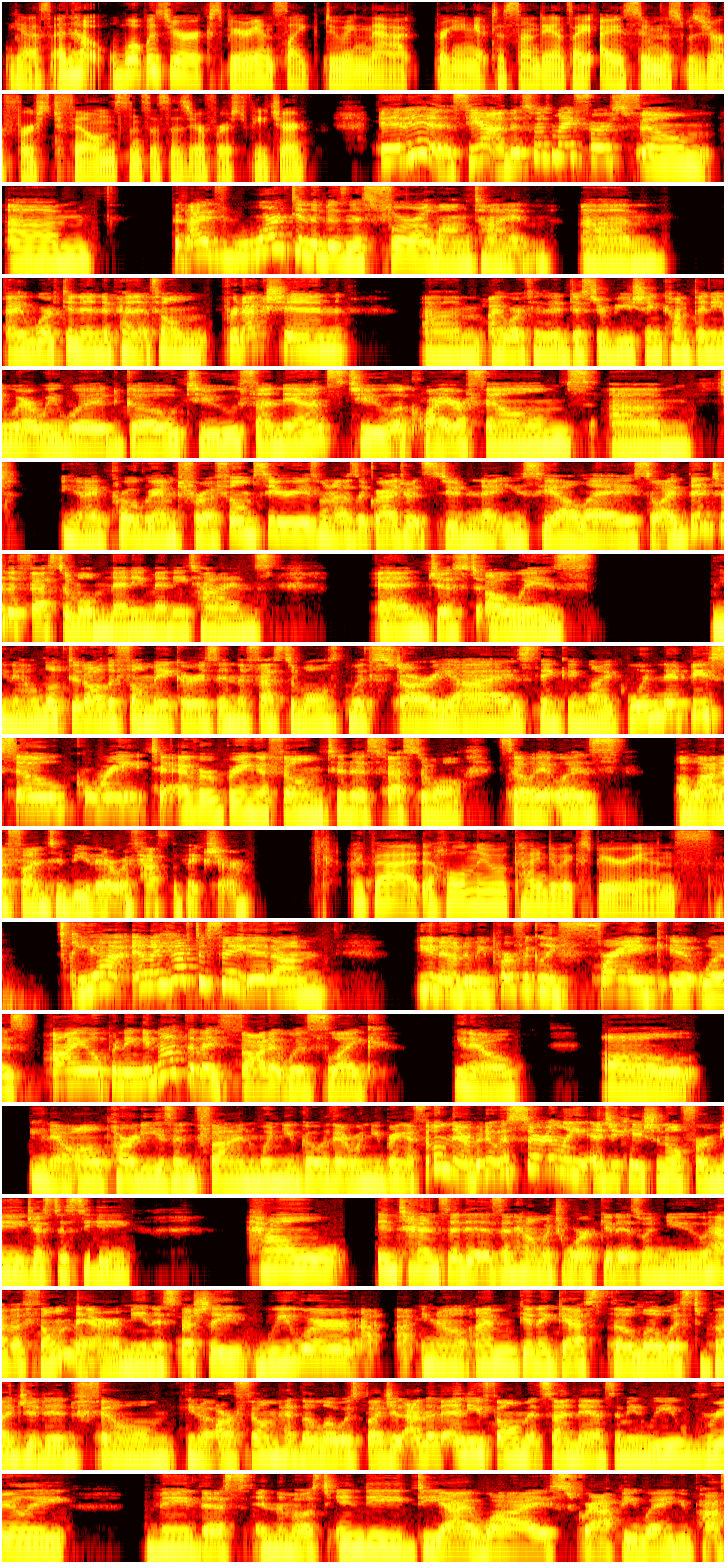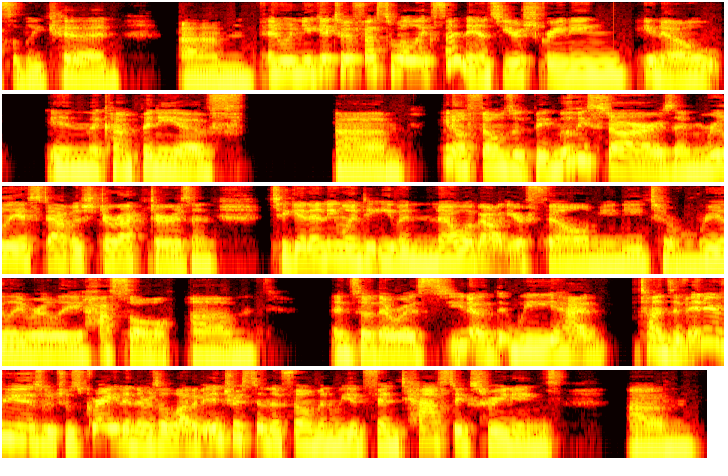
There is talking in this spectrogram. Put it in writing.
Yes. And how, what was your experience like doing that, bringing it to Sundance? I, I assume this was your first film since this is your first feature. It is. Yeah. This was my first film. Um, but I've worked in the business for a long time. Um, I worked in independent film production. Um, I worked at a distribution company where we would go to Sundance to acquire films. Um, you know, I programmed for a film series when I was a graduate student at UCLA. So I've been to the festival many, many times and just always, you know, looked at all the filmmakers in the festival with starry eyes, thinking like, wouldn't it be so great to ever bring a film to this festival? So it was a lot of fun to be there with half the picture. I bet a whole new kind of experience. Yeah, and I have to say it um you know, to be perfectly frank, it was eye opening. And not that I thought it was like, you know, all, you know, all parties and fun when you go there, when you bring a film there, but it was certainly educational for me just to see how intense it is and how much work it is when you have a film there. I mean, especially we were, you know, I'm going to guess the lowest budgeted film, you know, our film had the lowest budget out of any film at Sundance. I mean, we really, made this in the most indie DIY scrappy way you possibly could. Um, and when you get to a festival like Sundance, you're screening, you know, in the company of, um, you know, films with big movie stars and really established directors. And to get anyone to even know about your film, you need to really, really hustle. Um, and so there was, you know, we had tons of interviews, which was great. And there was a lot of interest in the film and we had fantastic screenings. Um,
